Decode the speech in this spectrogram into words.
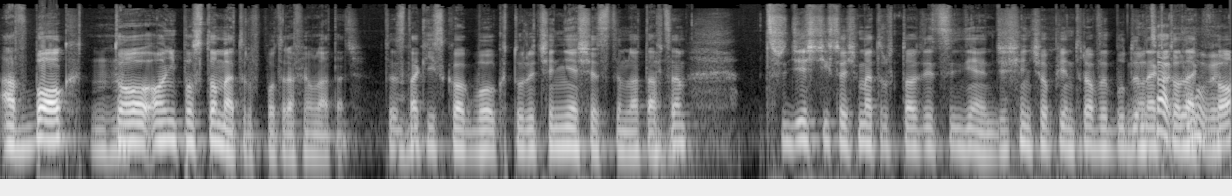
a w bok Mhm. to oni po 100 metrów potrafią latać. To jest taki skok, bo, który cię niesie z tym latawcem. 36 metrów to jest, nie, 10-piętrowy budynek tak, to mówię. lekko,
